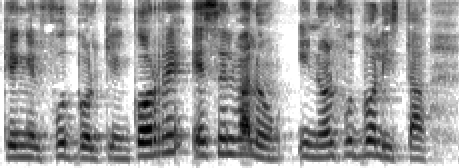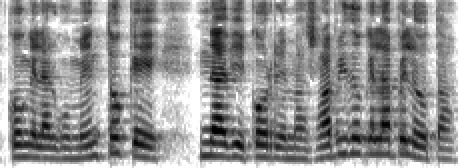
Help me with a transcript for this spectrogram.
que en el fútbol quien corre es el balón y no el futbolista, con el argumento que nadie corre más rápido que la pelota.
